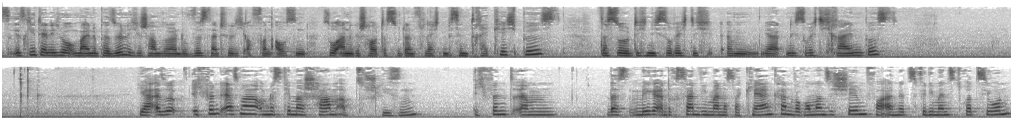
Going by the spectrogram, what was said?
es, es geht ja nicht nur um meine persönliche Scham, sondern du wirst natürlich auch von außen so angeschaut, dass du dann vielleicht ein bisschen dreckig bist, dass du dich nicht so richtig, ähm, ja, nicht so richtig rein bist. Ja, also ich finde erstmal, um das Thema Scham abzuschließen, ich finde ähm, das mega interessant, wie man das erklären kann, warum man sich schämt, vor allem jetzt für die Menstruation.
